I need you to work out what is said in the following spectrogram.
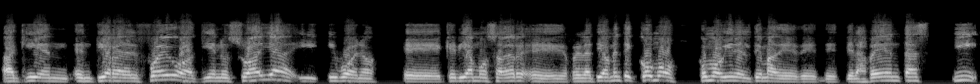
aquí en, en Tierra del Fuego, aquí en Ushuaia, y, bueno, eh, queríamos saber eh, relativamente cómo, cómo viene el tema de, de, las ventas y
